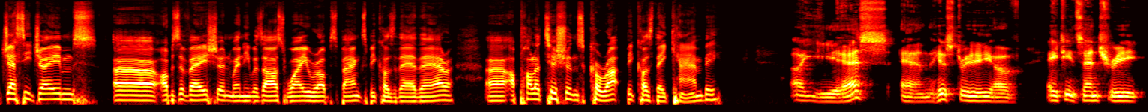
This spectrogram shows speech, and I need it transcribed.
Jesse James uh, observation when he was asked why he robs banks because they're there? Uh, are politicians corrupt because they can be? Uh, yes, and the history of 18th century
